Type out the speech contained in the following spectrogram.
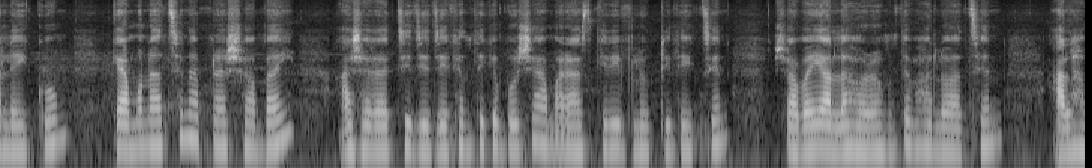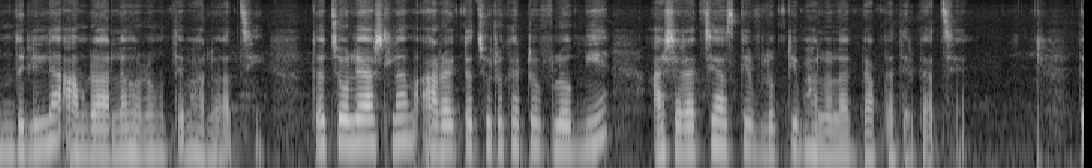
আলাইকুম। কেমন আছেন আপনারা সবাই? আশা রাখছি যে যেখান থেকে বসে আমার আজকের এই ব্লগটি দেখছেন, সবাই আল্লাহর রহমতে ভালো আছেন। আলহামদুলিল্লাহ আমরা আল্লাহর রহমতে ভালো আছি। তো চলে আসলাম আরও একটা ছোটোখাটো ব্লগ নিয়ে। আশা রাখছি আজকের ব্লগটি ভালো লাগবে আপনাদের কাছে। তো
